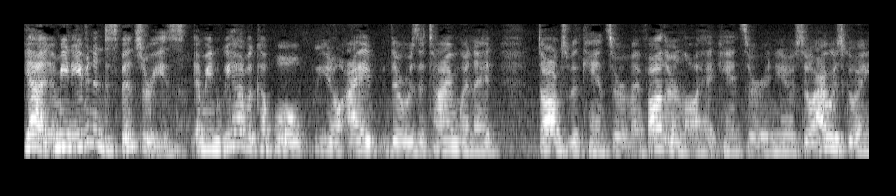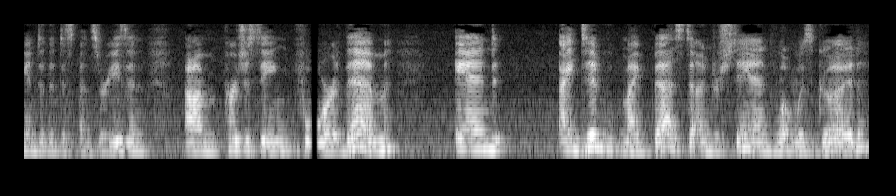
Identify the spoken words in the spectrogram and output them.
Yeah, I mean, even in dispensaries. I mean, we have a couple. You know, I there was a time when I had dogs with cancer, and my father-in-law had cancer, and you know, so I was going into the dispensaries and um, purchasing for them, and I did my best to understand what was good,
